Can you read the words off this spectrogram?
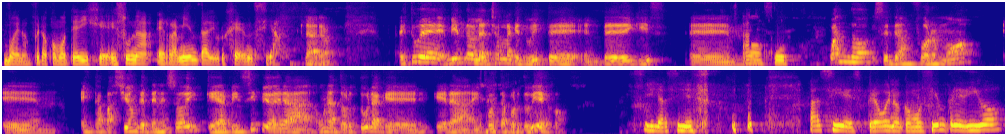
bueno, pero como te dije, es una herramienta de urgencia. Claro. Estuve viendo la charla que tuviste en TDX. Em, ah, sí. ¿Cuándo se transformó em, esta pasión que tenés hoy, que al principio era una tortura que, que era impuesta por tu viejo? Sí, así es. Así es, pero bueno, como siempre digo,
